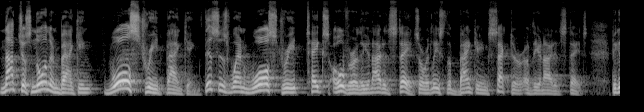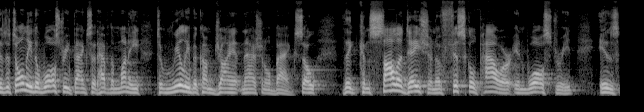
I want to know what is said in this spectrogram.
not just Northern banking, Wall Street banking. This is when Wall Street takes over the United States, or at least the banking sector of the United States. Because it's only the Wall Street banks that have the money to really become giant national banks. So the consolidation of fiscal power in Wall Street is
